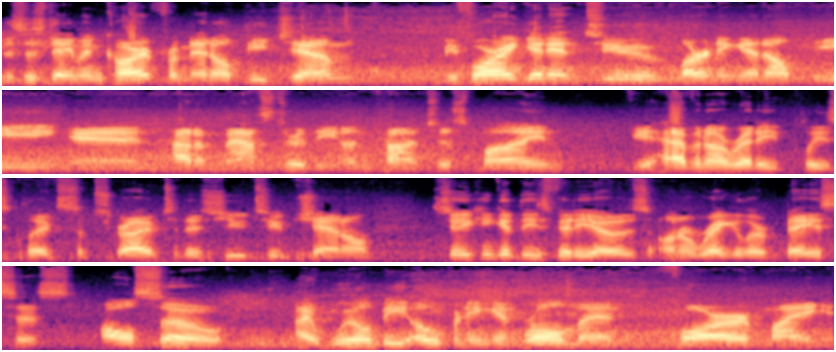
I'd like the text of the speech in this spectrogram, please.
This is Damon Cart from NLP Gym. Before I get into learning NLP and how to master the unconscious mind, if you haven't already, please click subscribe to this YouTube channel so you can get these videos on a regular basis. Also, I will be opening enrollment for my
